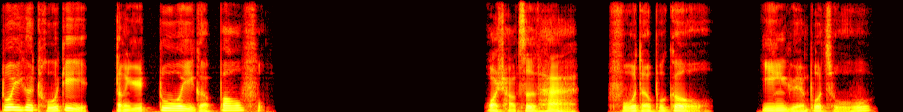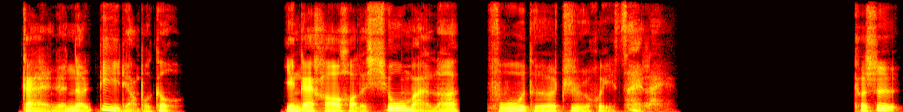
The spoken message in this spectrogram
多一个徒弟，等于多一个包袱。我常自叹福德不够，因缘不足，感人的力量不够，应该好好的修满了福德智慧再来。可是。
